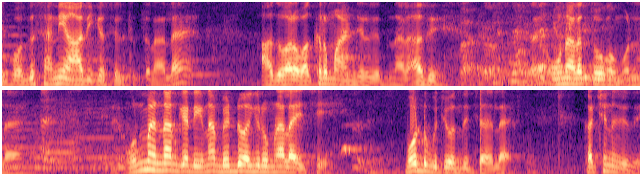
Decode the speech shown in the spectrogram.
இப்போ வந்து சனி ஆதிக்கம் செலுத்துறதுனால அது வர வக்கரமாக அணிஞ்சிருக்கிறதுனால அது. உன்னால் தூங்க முடில உண்மை என்னன்னு கேட்டிங்கன்னா பெட்டு வாங்கி ரொம்ப நாள் ஆயிடுச்சு. மோட்டு பூச்சி வந்துச்சு அதில். கட்சினுக்குது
